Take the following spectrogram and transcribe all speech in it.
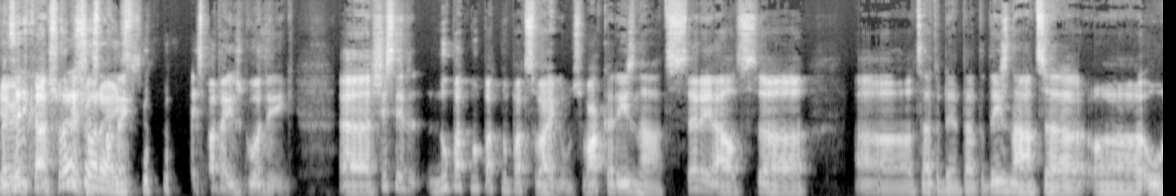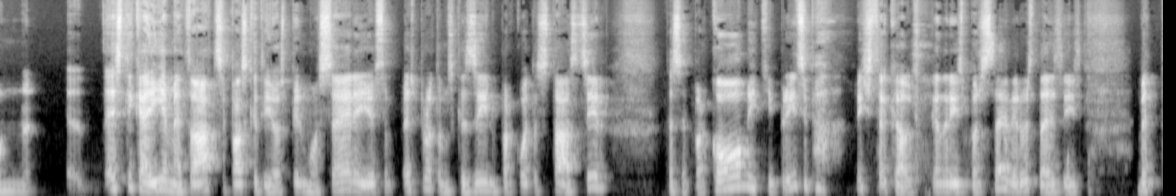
Bet, zini, kā šoreiz es pateikšu, es pateikšu godīgi. Uh, šis ir nu pat, nu pat, nu pat svaigums. Vakar iznāca seriāls, uh, uh, ceturtdien tātad iznāca. Uh, un es tikai iemetu aci, paskatījos pirmo sēriju. Es, es, protams, ka zinu, par ko tas stāsts ir. Tas ir par komiķi. Principā viņš tā kā gan arī par sevi ir uztaisījis. Bet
